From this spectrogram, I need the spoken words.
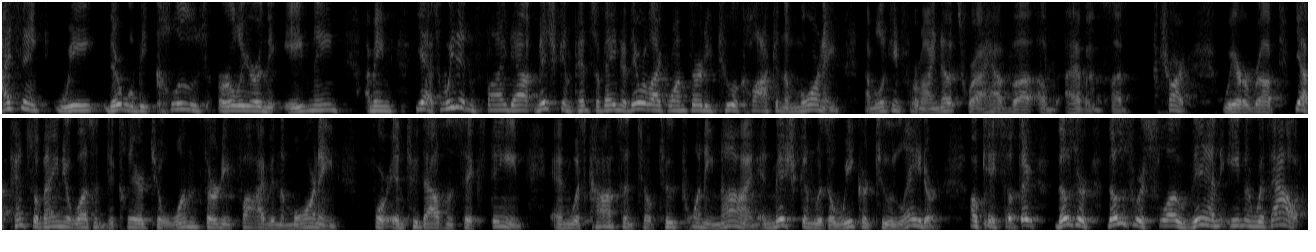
I think we there will be clues earlier in the evening. I mean, yes, we didn't find out Michigan, Pennsylvania. They were like 1.30, 2 o'clock in the morning. I'm looking for my notes where I have a, a I have a, a chart where uh, yeah, Pennsylvania wasn't declared till 1.35 in the morning for in 2016, and Wisconsin till 229, and Michigan was a week or two later. Okay, so those are those were slow then, even without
